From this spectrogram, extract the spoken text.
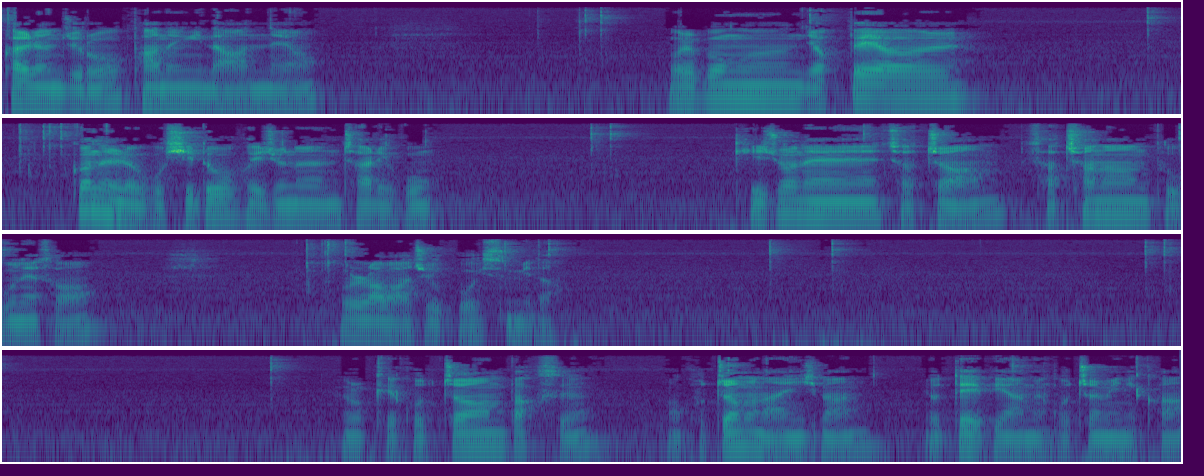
관련주로 반응이 나왔네요. 월봉은 역배열 끊으려고 시도해주는 자리고 기존의 저점 4,000원 부근에서 올라와주고 있습니다. 이렇게 고점 박스. 어, 고점은 아니지만 이때에 비하면 고점이니까.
